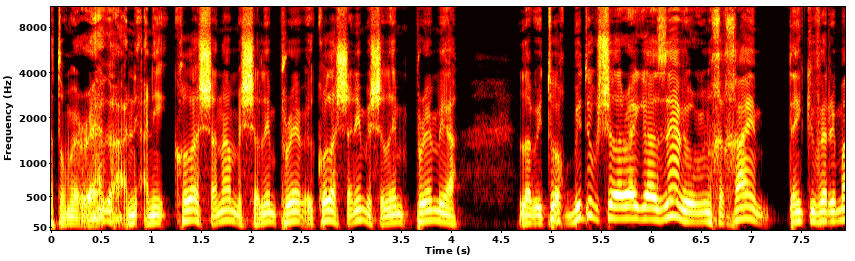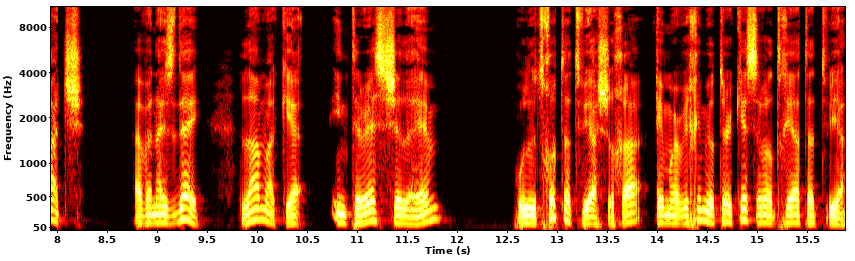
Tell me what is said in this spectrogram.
אתה אומר, רגע, אני, אני כל השנה משלם פרמיה, כל השנים משלם פרמיה לביטוח בדיוק של הרגע הזה, ואומרים לך, חיים, thank you very much, have a nice day. למה? כי האינטרס שלהם הוא לדחות את התביעה שלך, הם מרוויחים יותר כסף על דחיית התביעה.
